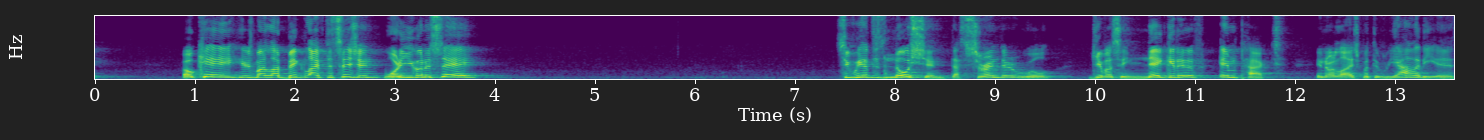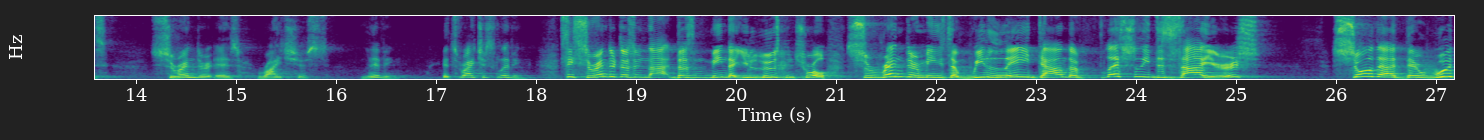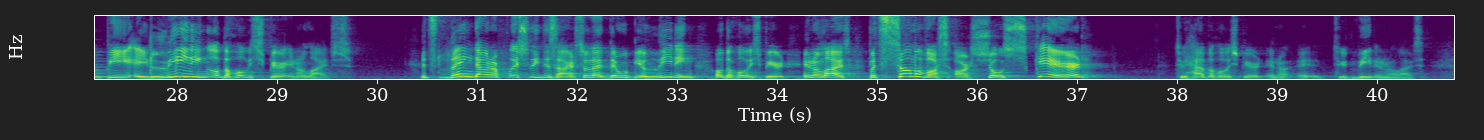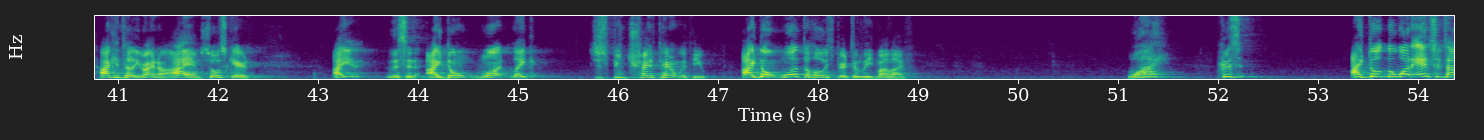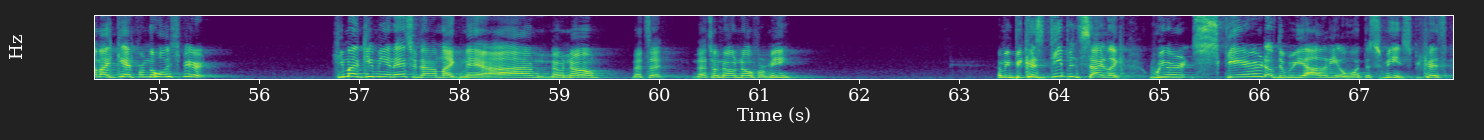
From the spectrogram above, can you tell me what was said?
okay, here's my big life decision. What are you going to say? See, we have this notion that surrender will give us a negative impact in our lives, but the reality is, surrender is righteous living. It's righteous living. See, surrender doesn't, not, doesn't mean that you lose control. Surrender means that we lay down the fleshly desires so that there would be a leading of the Holy Spirit in our lives. It's laying down our fleshly desires so that there will be a leading of the Holy Spirit in our lives. But some of us are so scared to have the Holy Spirit our, uh, to lead in our lives. I can tell you right now, I am so scared. I listen. I don't want like just being transparent with you. I don't want the Holy Spirit to lead my life. Why? Because I don't know what answers I might get from the Holy Spirit. He might give me an answer that I'm like, man, I no, no. That's a that's a no, no for me. I mean, because deep inside, like, we're scared of the reality of what this means. Because,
